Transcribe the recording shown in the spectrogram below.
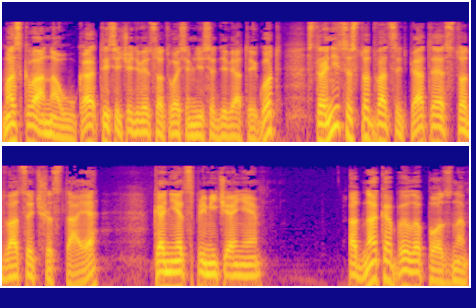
Москва. Наука. 1989 год. Страницы 125-126. Конец примечания. Однако было поздно.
